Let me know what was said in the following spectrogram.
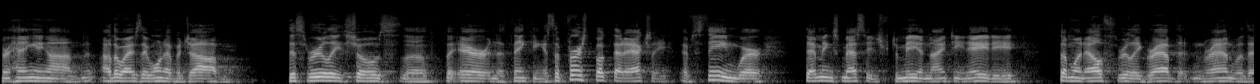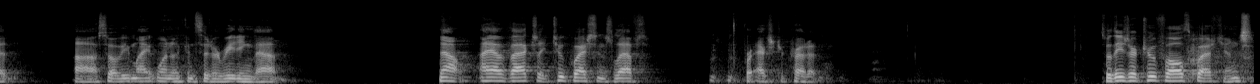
They're hanging on, otherwise, they won't have a job. This really shows the, the error in the thinking. It's the first book that I actually have seen where Deming's message to me in 1980, someone else really grabbed it and ran with it. Uh, so you might want to consider reading that. Now, I have actually two questions left for extra credit. So these are true false questions.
